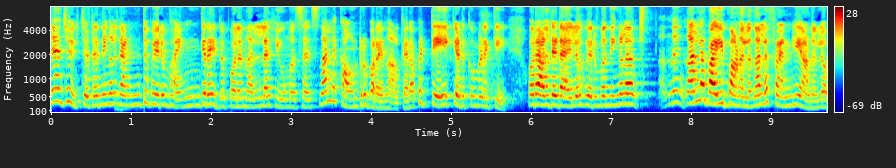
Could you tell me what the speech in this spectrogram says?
ഞാൻ ചോദിച്ചോട്ടെ നിങ്ങൾ രണ്ടുപേരും ഭയങ്കര ഇതുപോലെ നല്ല ഹ്യൂമർ സെൻസ് നല്ല കൗണ്ടർ പറയുന്ന ആൾക്കാർ അപ്പൊ ടേക്ക് എടുക്കുമ്പോഴേക്ക് ഒരാളുടെ ഡയലോഗ് വരുമ്പോൾ നിങ്ങൾ നല്ല വൈബാണല്ലോ നല്ല ഫ്രണ്ട്ലി ആണല്ലോ.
